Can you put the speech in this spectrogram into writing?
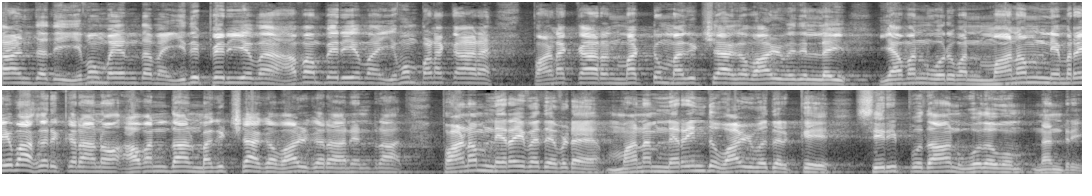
தாழ்ந்தது இவன் உயர்ந்தவன் இது பெரியவன் அவன் பெரியவன் இவன் பணக்காரன். பணக்காரன் மட்டும் மகிழ்ச்சியாக வாழ்வதில்லை. எவன் ஒருவன் மனம் நிறைவாக இருக்கிறானோ அவன்தான் மகிழ்ச்சியாக வாழ்கிறான் என்றால் பணம் நிறைவதை விட மனம் நிறைந்து வாழ்வதற்கு சிரிப்புதான் உதவும். நன்றி.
